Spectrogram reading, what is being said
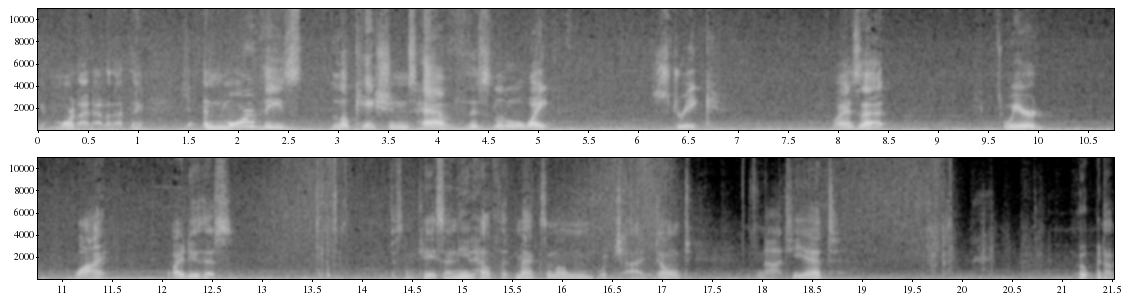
Get more died out of that thing. Yeah, and more of these locations have this little white streak. Why is that? It's weird. Why? Why do this? Just in case I need health at maximum, which I don't. Not yet. Open up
